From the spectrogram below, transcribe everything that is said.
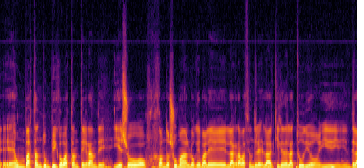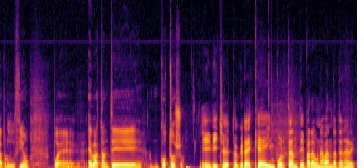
eh, es un bastante un pico bastante grande. Y eso, cuando suma lo que vale la grabación, del alquiler del estudio y de la producción, pues es bastante costoso. Y dicho esto, ¿crees que es importante para una banda tener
